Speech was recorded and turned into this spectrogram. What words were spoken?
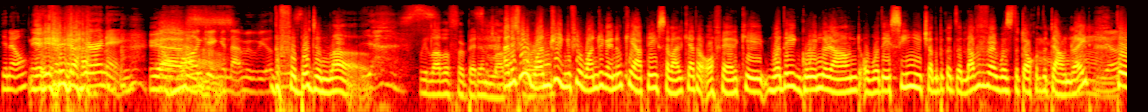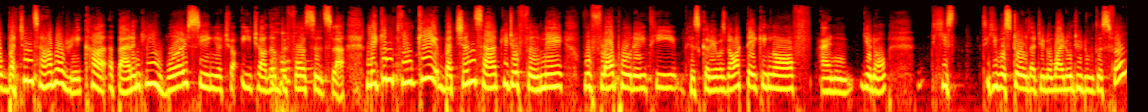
You know, Yeah, There's yeah, like a yeah. yearning, Yes. longing in that movie. The forbidden love. Yes. We love a forbidden love And if you're story. wondering, if you're wondering, I know कि आपने एक सवाल किया था off air कि were they going around or were they seeing each other because the love affair was the talk of the town, right? So Bachchan Sahab और Rekha apparently were seeing each, each other before सिलसिला लेकिन क्योंकि बच्चन साहब की जो फिल्में वो flop हो रही थी his career was not taking off and you know he's he was told that you know why don't you do this film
